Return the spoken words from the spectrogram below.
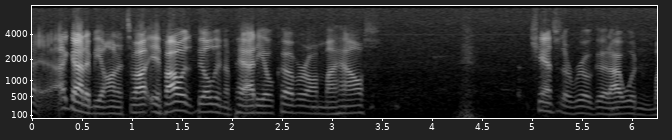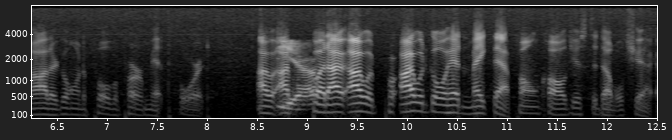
I, I got to be honest. If I, if I was building a patio cover on my house, chances are real good I wouldn't bother going to pull the permit for it. I, I, Yeah. But I, I would I would go ahead and make that phone call just to double check.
